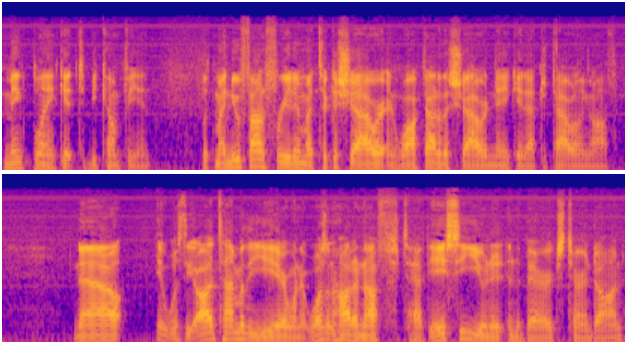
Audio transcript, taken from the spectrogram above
mink blanket to be comfy in. With my newfound freedom, I took a shower and walked out of the shower naked after toweling off. Now, it was the odd time of the year when it wasn't hot enough to have the AC unit in the barracks turned on,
